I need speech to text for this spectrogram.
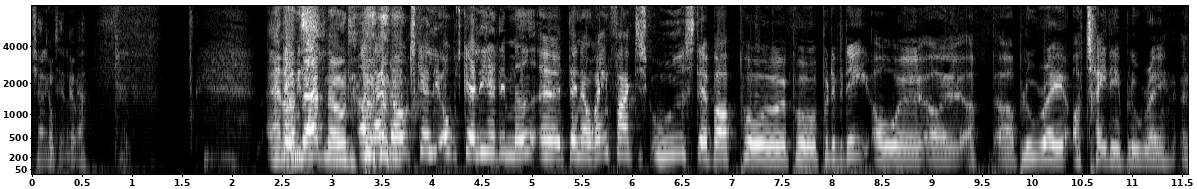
Channing jo, Tatum, jo. Ja. And on that note. on that note, skal jeg lige, oh, skal jeg lige have det med. Øh, den er jo rent faktisk ude, step op på, på, på DVD og, øh, og, og, og Blu-ray og 3D Blu-ray. Øh,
